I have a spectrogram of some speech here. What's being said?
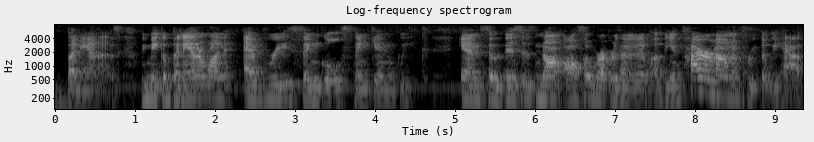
bananas. We make a banana run every single stinking week. And so this is not also representative of the entire amount of fruit that we have.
